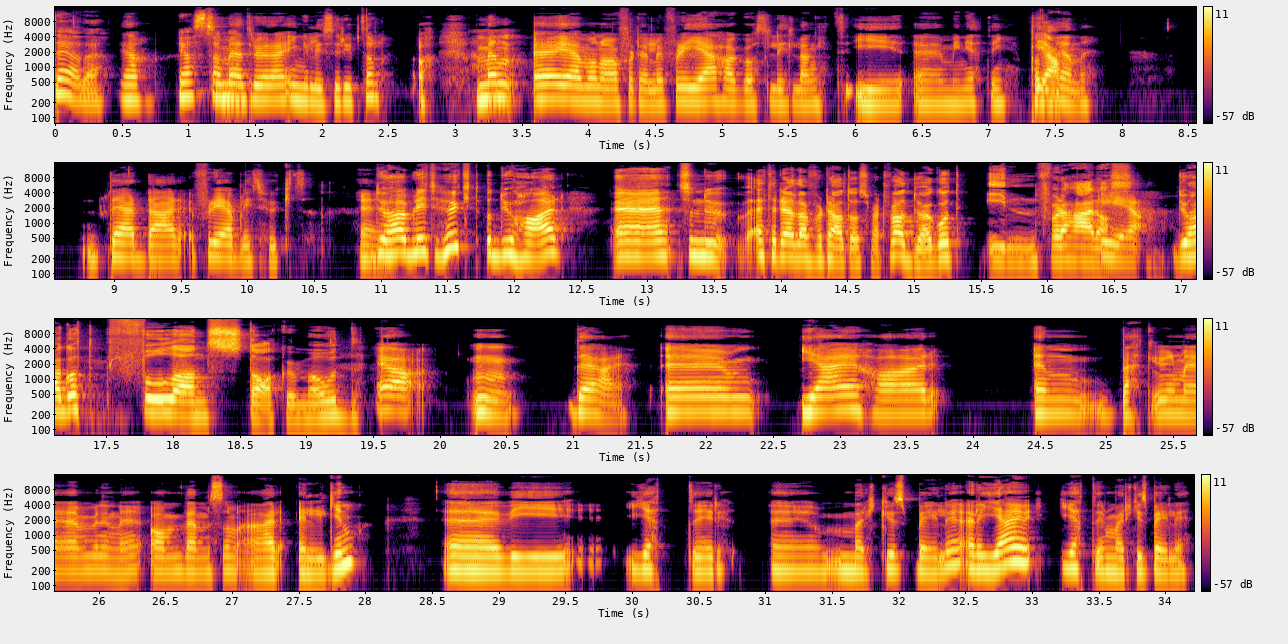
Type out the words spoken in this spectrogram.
det er det. Ja. Ja, Som jeg tror er Inger-Lise Rypdal. Oh. Men eh, jeg må nå fortelle, fordi jeg har gått litt langt i eh, min gjetting på den Ja. ene. Det er der Fordi jeg er blitt hooked. Du har blitt hooked, og du har eh, som du, etter det du har fortalt oss, hvert du har gått inn for det her. Altså. Ja. Du har gått full on stalker mode. Ja, mm, det har jeg. Um, jeg har en battle med en venninne om hvem som er elgen. Uh, vi gjetter uh, Marcus Bailey, eller jeg gjetter Marcus Bailey.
